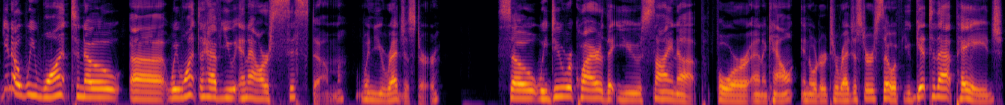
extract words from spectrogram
you know, we want to know uh we want to have you in our system when you register. So we do require that you sign up for an account in order to register. So if you get to that page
